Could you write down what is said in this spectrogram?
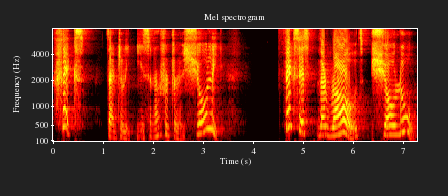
Fix 在这里意思呢是指修理。Fixes the roads 修路。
